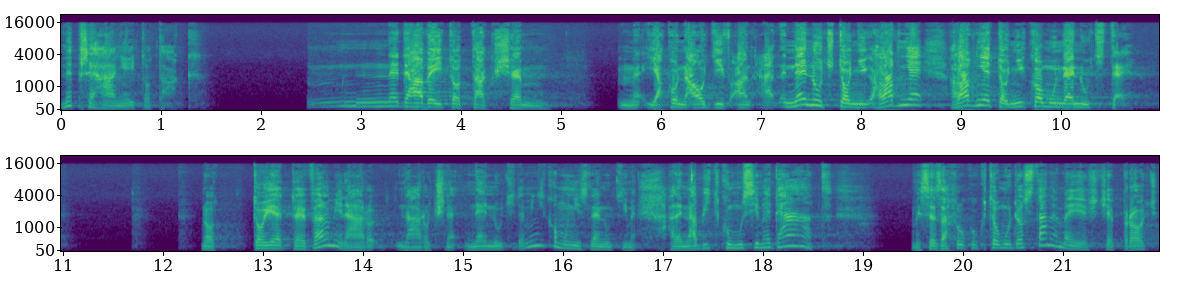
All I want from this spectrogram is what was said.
Nepřeháněj to tak. Nedávej to tak všem mm, jako na odiv a, nenuď to, hlavně, hlavně to nikomu nenuďte. No to je, to je velmi náročné. Nenutíte. My nikomu nic nenutíme, ale nabídku musíme dát. My se za chvilku k tomu dostaneme ještě. Proč?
